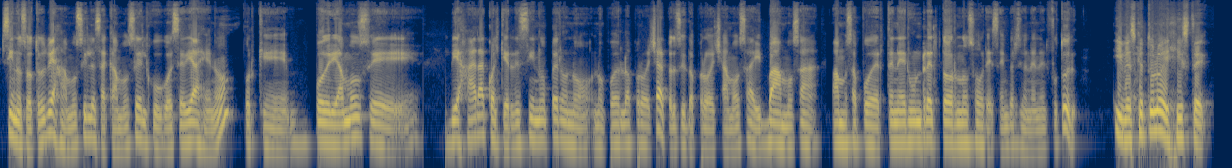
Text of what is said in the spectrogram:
si nosotros viajamos y le sacamos el jugo a ese viaje, ¿no? Porque podríamos eh, viajar a cualquier destino, pero no, no poderlo aprovechar. Pero si lo aprovechamos ahí, vamos a, vamos a poder tener un retorno sobre esa inversión en el futuro. Y ves que tú lo dijiste,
